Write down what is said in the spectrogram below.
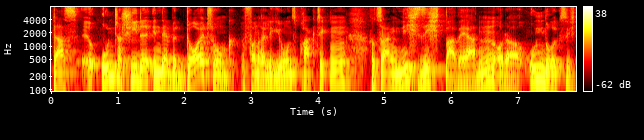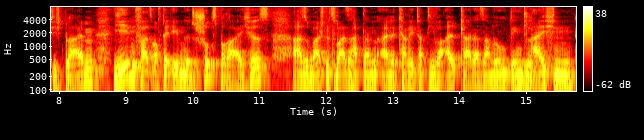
dass äh, Unterschiede in der Bedeutung von Religionspraktiken sozusagen nicht sichtbar werden oder unberücksichtigt bleiben, jedenfalls auf der Ebene des Schutzbereiches. Also beispielsweise hat dann eine karitative Altkleidersammlung den gleichen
